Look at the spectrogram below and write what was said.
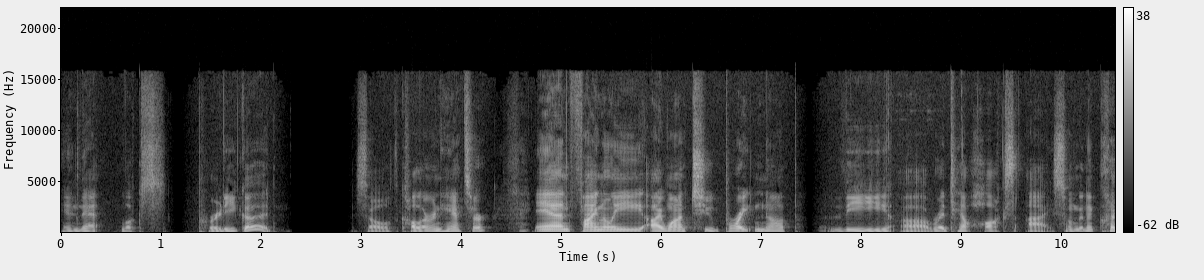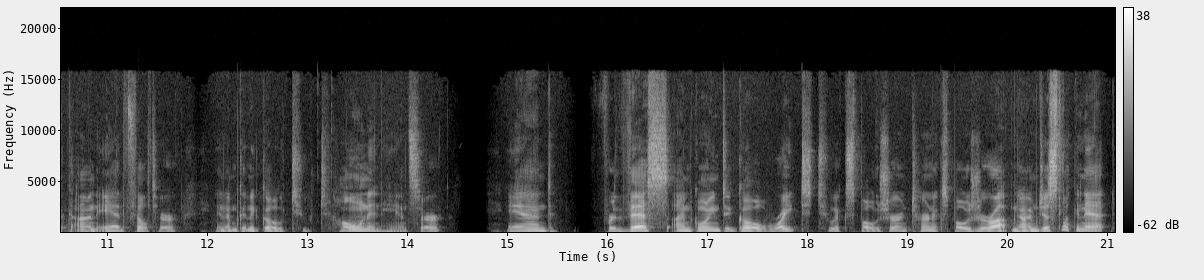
And that looks pretty good. So color enhancer. And finally, I want to brighten up the uh, red-tailed hawk's eye. So I'm going to click on Add Filter, and I'm going to go to Tone Enhancer. And for this, I'm going to go right to exposure and turn exposure up. Now I'm just looking at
